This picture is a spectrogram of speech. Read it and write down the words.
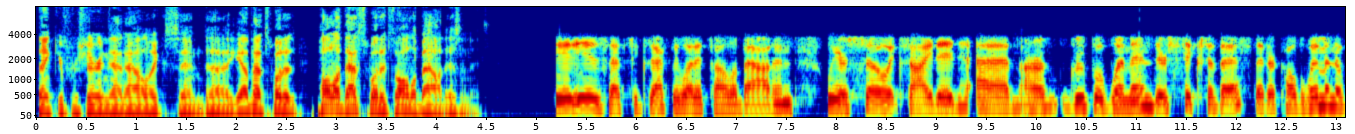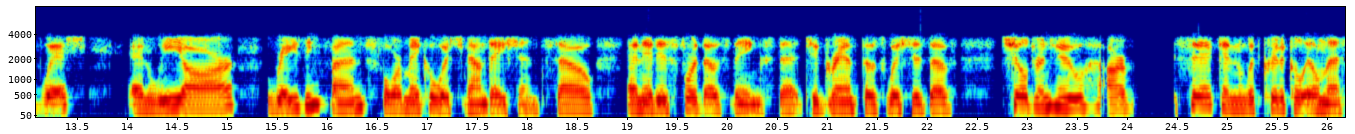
Thank you for sharing that, Alex. And, uh, yeah, that's what it, Paula, that's what it's all about, isn't it? It is. That's exactly what it's all about. And we are so excited. Um, our group of women, there's six of us that are called Women of Wish and we are raising funds for Make a Wish Foundation. So, and it is for those things that to grant those wishes of children who are sick and with critical illness.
